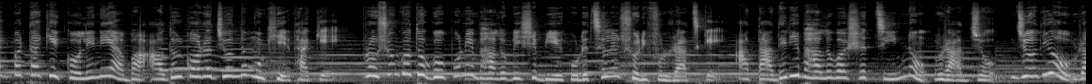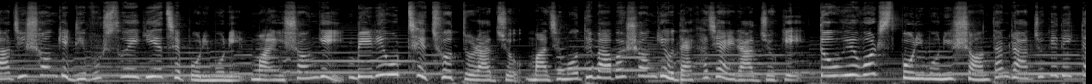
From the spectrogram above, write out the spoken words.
একবার তাকে কোলে নেয়া বা আদর করার জন্য মুখিয়ে থাকে। প্রসঙ্গত গোপনে ভালোবেসে বিয়ে করেছিলেন শরীফুল রাজকে, আর তাদেরই ভালোবাসার চিহ্ন রাজ্য। যদিও রাজের সঙ্গে ডিভোর্স হয়ে গিয়েছে পরিমণির, মায়ের সঙ্গেই বেড়ে উঠছে ছোট্ট রাজ্য। মাঝে মধ্যে বাবার সঙ্গেও দেখা যায় রাজ্যকে। তো পরিমণির সন্তান রাজ্যকে দেখতে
